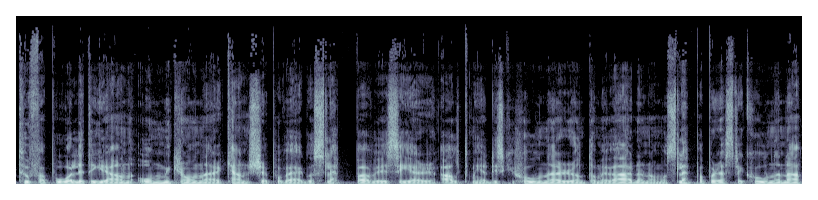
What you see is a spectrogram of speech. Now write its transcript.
tuffar på lite grann. Omikron är kanske på väg att släppa. Vi ser allt mer diskussioner runt om i världen om att släppa på restriktionerna.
